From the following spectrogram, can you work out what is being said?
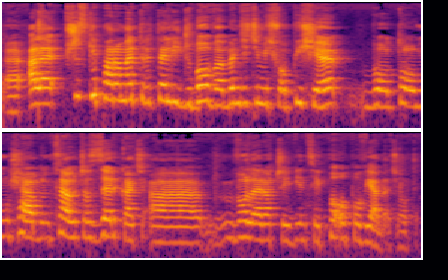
E, Ale wszystkie parametry te liczbowe będziecie mieć w opisie, bo to musiałabym cały czas zerkać, a wolę raczej więcej poopowiadać o tym.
